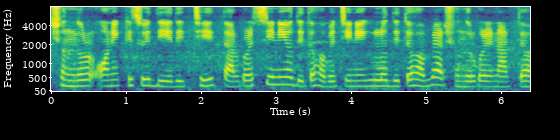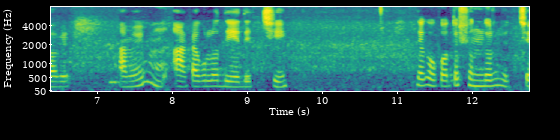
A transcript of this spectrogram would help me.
সুন্দর অনেক কিছুই দিয়ে দিচ্ছি। তারপরে চিনিও দিতে হবে। চিনিগুলো দিতে হবে আর সুন্দর করে নাড়তে হবে। আমি আটাগুলো দিয়ে দিচ্ছি। দেখো কত সুন্দর হচ্ছে।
